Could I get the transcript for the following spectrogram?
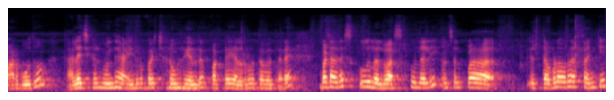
ಮಾರ್ಬೋದು. ಕಾಲೇಜ್ಗಳ ಮುಂದೆ ಐದು ರೂಪಾಯಿ ಚುರುಮುರಿ ಅಂದರೆ ಪಕ್ಕ ಎಲ್ಲರೂ ತಗೋತಾರೆ. ಬಟ್ ಆದರೆ ಸ್ಕೂಲ್ ಅಲ್ವಾ? ಸ್ಕೂಲಲ್ಲಿ ಒಂದು ಸ್ವಲ್ಪ ತಗೊಳ್ಳೋರ ಸಂಖ್ಯೆ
